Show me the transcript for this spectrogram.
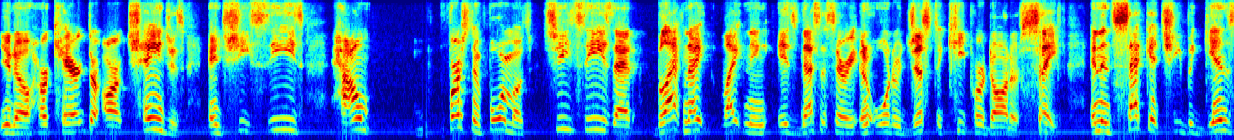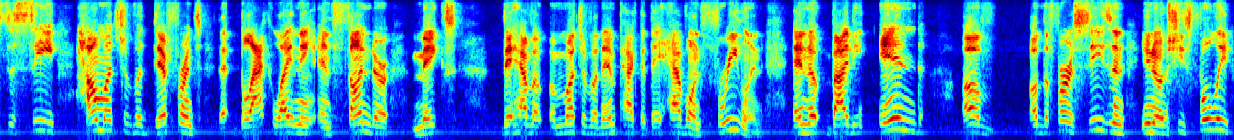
you know, her character arc changes and she sees how first and foremost, she sees that Black Knight Lightning is necessary in order just to keep her daughter safe. And then second, she begins to see how much of a difference that Black Lightning and Thunder makes. They have a, a much of an impact that they have on Freeland. And by the end of of the first season, you know, she's fully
